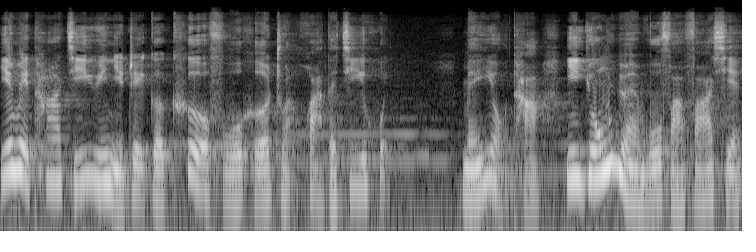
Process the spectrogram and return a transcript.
因为它给予你这个克服和转化的机会。没有它，你永远无法发现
